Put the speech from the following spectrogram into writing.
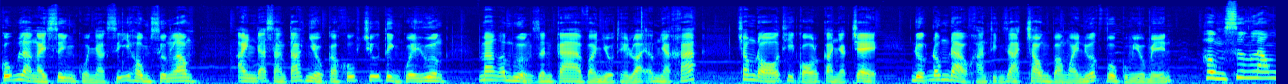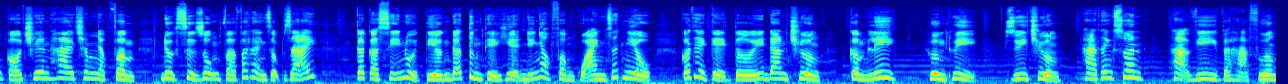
cũng là ngày sinh của nhạc sĩ Hồng Sương Long. Anh đã sáng tác nhiều ca khúc trữ tình quê hương, mang âm hưởng dân ca và nhiều thể loại âm nhạc khác, trong đó thì có cả nhạc trẻ, được đông đảo khán thính giả trong và ngoài nước vô cùng yêu mến. Hồng Sương Long có trên 200 nhạc phẩm được sử dụng và phát hành rộng rãi. Các ca sĩ nổi tiếng đã từng thể hiện những nhạc phẩm của anh rất nhiều, có thể kể tới Đan Trường, Cẩm Ly, Hương Thủy, Duy Trường, Hà Thanh Xuân, Hạ Vi và Hà Phương.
